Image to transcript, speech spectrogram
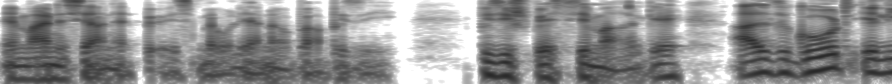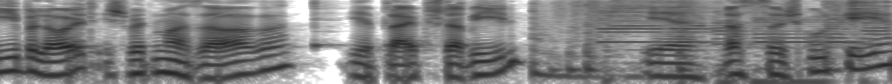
wir meinen es ja nicht böse, wir wollen ja noch ein bisschen, bisschen Späßchen machen, gell? Also gut, ihr liebe Leute, ich würde mal sagen, ihr bleibt stabil, ihr lasst es euch gut gehen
